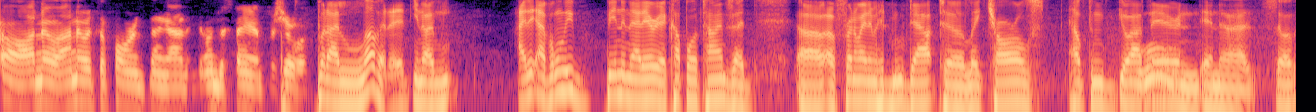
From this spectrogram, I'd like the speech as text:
Oh, I know, I know it's a foreign thing. I understand for sure. but I love it. it you know, I, I, have only been in that area a couple of times. I, uh, a friend of mine had moved out to Lake Charles, helped him go out Ooh. there, and and uh, so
